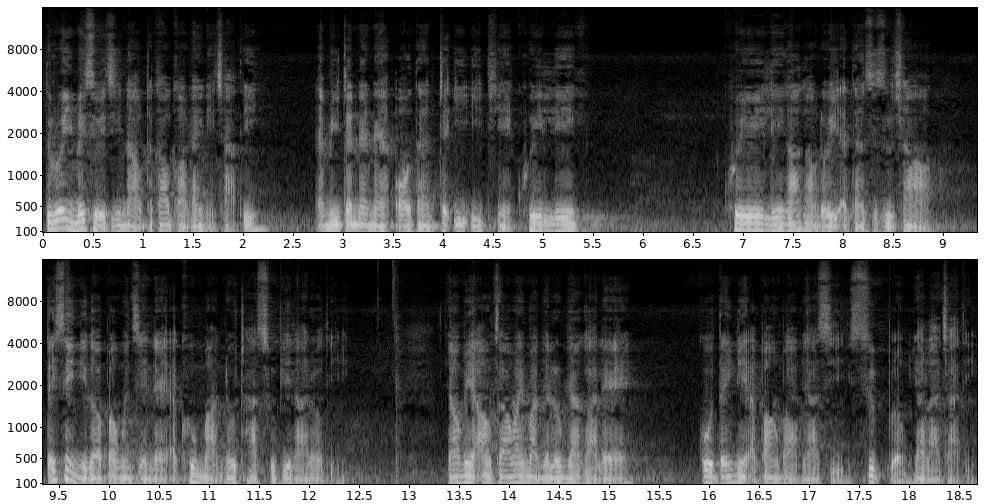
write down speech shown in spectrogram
သူတို့၏မိတ်ဆွေကြီးနောက်တကောက်ကောက်လိုက်နေကြသည် အမီတနက်နဲ့အော်တန်တအီအီဖြင့်ခွေးလေးခွေးလေးငါးကောင်တို့၏အတန်စူးစူးချောင်းတိတ်ဆိတ်နေသောပတ်ဝန်းကျင်နဲ့အခုမှနိုးထဆူပြေလာတော့သည်။ရောင်ပင်အောင်ကြောင်းဝိုင်းမှမျက်လုံးများကလည်းကိုသိန်းနှင့်အပေါင်းပါများစီစုပုံရောက်လာကြသည်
